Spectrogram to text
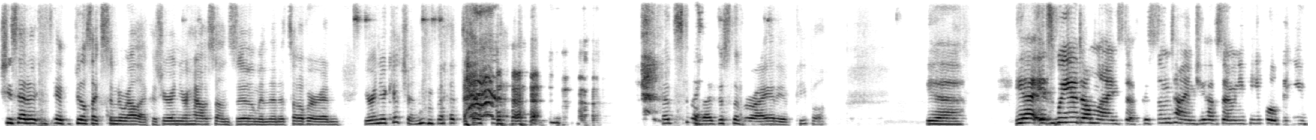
she said, it, it feels like Cinderella because you're in your house on Zoom and then it's over and you're in your kitchen, but that's still just the variety of people. Yeah. Yeah, it's weird online stuff because sometimes you have so many people but you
